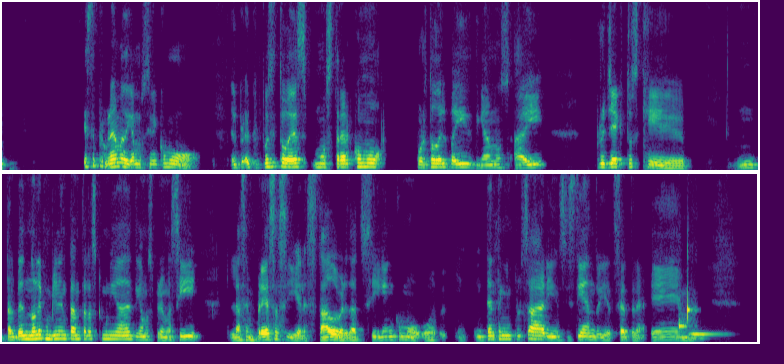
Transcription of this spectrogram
este programa, digamos, tiene como, el, el propósito es mostrar cómo por todo el país, digamos, hay proyectos que Mm, tal vez no le convienen tanto a las comunidades, digamos, pero aún así las empresas y el Estado, ¿verdad? Siguen como, intentan impulsar insistiendo y etcétera. Em,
